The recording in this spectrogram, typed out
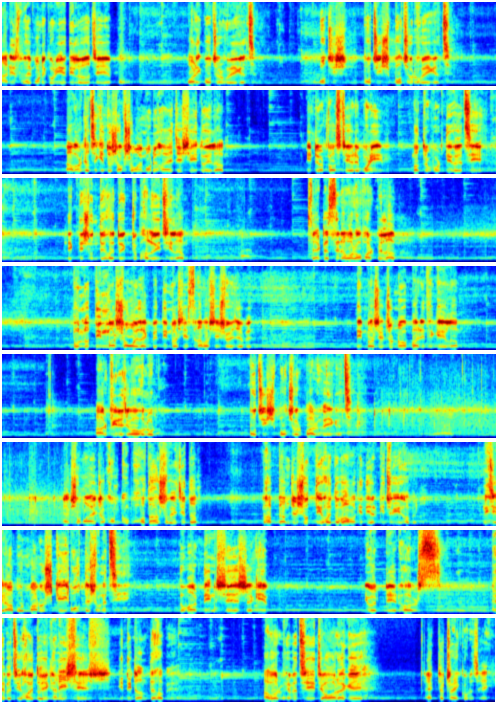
আনিস ভাই মনে করিয়ে দিল যে অনেক বছর হয়ে গেছে। পঁচিশ পঁচিশ বছর হয়ে গেছে। আমার কাছে কিন্তু সবসময় মনে হয় যে সেই তো এলাম। ইন্টার ফার্স্ট ইয়ারে পড়ি, মাত্র ভর্তি হয়েছি। দেখতে শুনতে হয়তো একটু ভালোই ছিলাম। একটা সিনেমার অফার পেলাম। বলল, তিন মাস সময় লাগবে, তিন মাসে সিনেমা শেষ হয়ে যাবে। তিন মাসের জন্য বাড়ি থেকে এলাম। আর ফিরে যাওয়া হলো না। পঁচিশ বছর পার হয়ে গেছে। এক সময় যখন খুব হতাশ হয়ে যেতাম, ভাবতাম যে সত্যি হয়তো আমাকে দিয়ে আর কিছুই হবে না। নিজের আপন মানুষকেই বলতে শুনেছি, তোমার দিন শেষ Shakib you are dead horse ভেবেছি হয়তো এখানেই শেষ, ইতি টানতে হবে। আবার ভেবেছি যাওয়ার আগে একটা ট্রাই করে যাই।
